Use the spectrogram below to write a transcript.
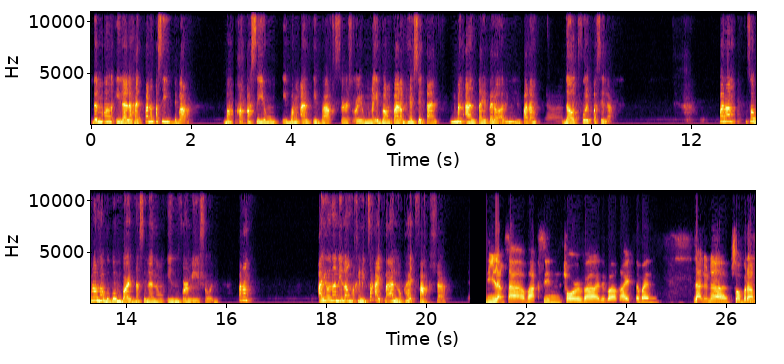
doon mo ilalahad. Parang kasi, di ba, baka kasi yung ibang anti-vaxxers or yung mga ibang parang hesitant, hindi man anti, pero alam mo yun, parang doubtful pa sila. Parang sobrang nabubombard na sila ng information. Parang ayaw na nilang makinig sa kahit na ano, kahit fact siya. Hindi lang sa vaccine chorba, di ba? Kahit naman, lalo na, sobrang,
